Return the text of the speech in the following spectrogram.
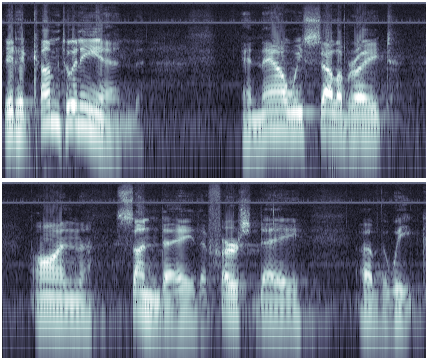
It had come to an end. And now we celebrate on Sunday, the first day of the week.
